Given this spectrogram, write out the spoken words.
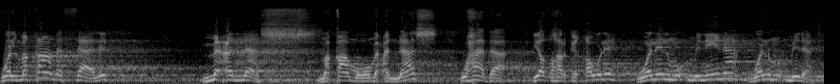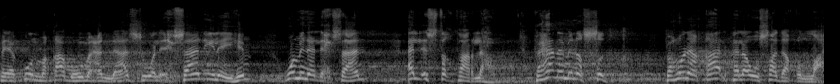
والمقام الثالث مع الناس مقامه مع الناس وهذا يظهر في قوله وللمؤمنين والمؤمنات فيكون مقامه مع الناس هو الإحسان إليهم ومن الإحسان الاستغفار لهم. فهذا من الصدق. فهنا قال فلو صدقوا الله.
